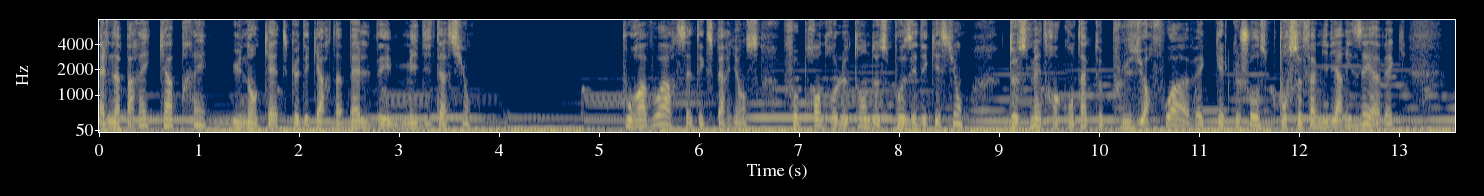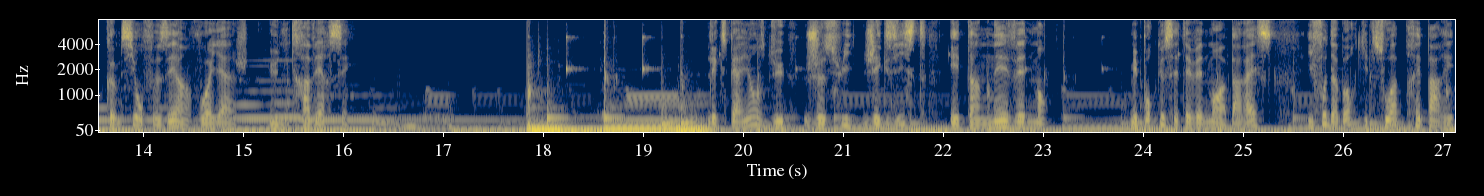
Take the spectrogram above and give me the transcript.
Elle n'apparaît qu'après une enquête que Descartes appelle des méditations. Pour avoir cette expérience, faut prendre le temps de se poser des questions, de se mettre en contact plusieurs fois avec quelque chose pour se familiariser avec, comme si on faisait un voyage, une traversée. L'expérience du je suis, j'existe est un événement. Mais pour que cet événement apparaisse, il faut d'abord qu'il soit préparé,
